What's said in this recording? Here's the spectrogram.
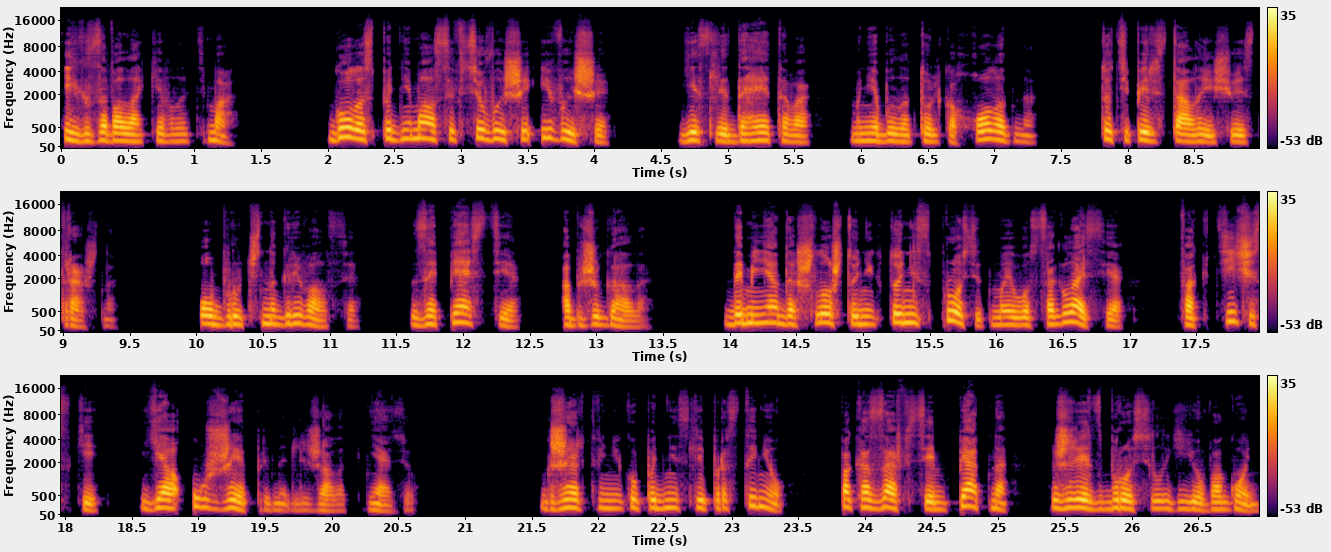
Их заволакивала тьма. Голос поднимался все выше и выше. Если до этого мне было только холодно, то теперь стало еще и страшно. Обруч нагревался, запястье обжигало. До меня дошло, что никто не спросит моего согласия. Фактически, я уже принадлежала князю. К жертвеннику поднесли простыню. Показав всем пятна, жрец бросил ее в огонь.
